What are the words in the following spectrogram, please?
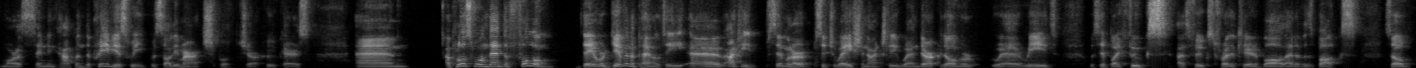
more or less the same thing happened the previous week with Solly March, but sure, who cares? Um, a plus one then to Fulham. They were given a penalty. Uh, actually, similar situation actually when Derek over uh, Reed was hit by Fuchs as Fuchs tried to clear the ball out of his box. So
